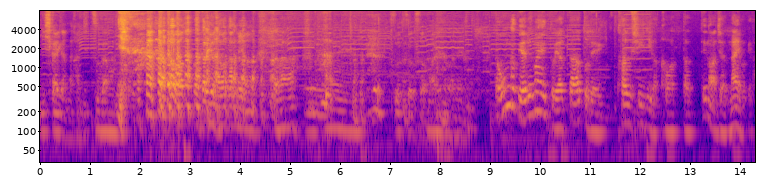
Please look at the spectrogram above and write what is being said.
西海岸な感じっつうか。わかるようなわかんないような。うん。そうそうそう。ああいうのがね音楽やる前とやった後で買う CD が変わったっていうのはじゃあないわけだ。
